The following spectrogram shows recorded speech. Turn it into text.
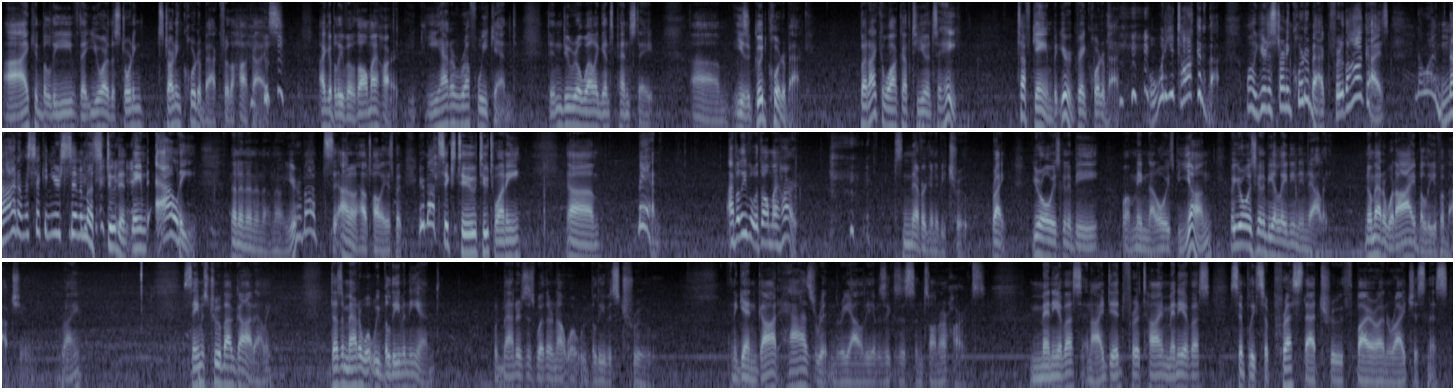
I could believe that you are the starting starting quarterback for the Hawkeyes. I could believe it with all my heart. He, he had a rough weekend, didn't do real well against Penn State. Um, he's a good quarterback, but I could walk up to you and say, "Hey, tough game, but you're a great quarterback." well, what are you talking about? Well, you're the starting quarterback for the Hawkeyes. No, I'm not. I'm a second year cinema student named Allie. No, no, no, no, no, no. You're about I don't know how tall he is, but you're about 6'2", 220. Um, man, I believe it with all my heart. it's never going to be true, right? You're always going to be, well, maybe not always be young, but you're always going to be a lady named Allie, no matter what I believe about you, right? Same is true about God, Allie. Doesn't matter what we believe in the end. What matters is whether or not what we believe is true. And again, God has written the reality of his existence on our hearts. Many of us, and I did for a time, many of us simply suppress that truth by our unrighteousness.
